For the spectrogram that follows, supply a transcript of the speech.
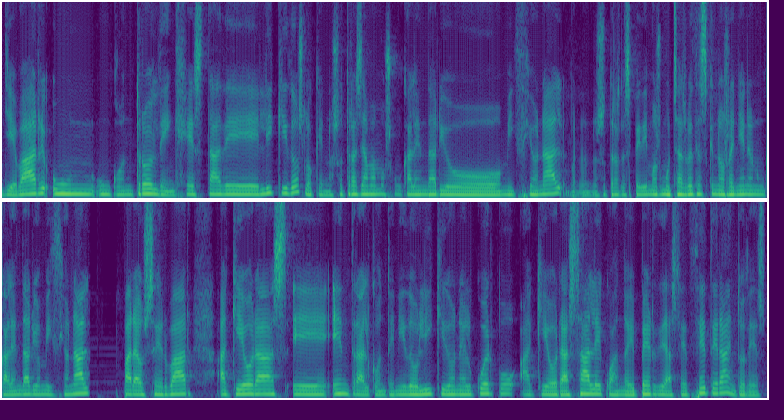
llevar un, control de ingesta de líquidos, lo que nosotras llamamos un calendario miccional. Bueno, nosotras les pedimos muchas veces que nos rellenen un calendario miccional para observar a qué horas eh, entra el contenido líquido en el cuerpo, a qué hora sale, cuando hay pérdidas, etcétera. Entonces,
